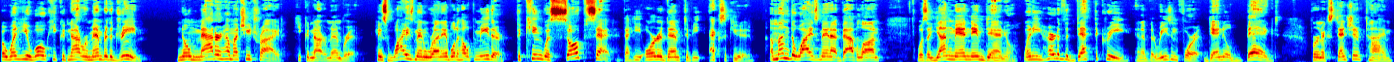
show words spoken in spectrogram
but when he awoke, he could not remember the dream. No matter how much he tried, he could not remember it. His wise men were unable to help him either. The king was so upset that he ordered them to be executed. Among the wise men at Babylon was a young man named Daniel. When he heard of the death decree and of the reason for it, Daniel begged for an extension of time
